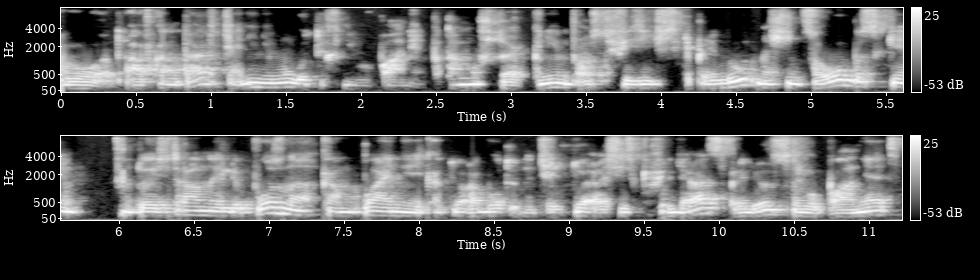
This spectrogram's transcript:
Вот. А ВКонтакте они не могут их не выполнять, потому что к ним просто физически придут, начнутся обыски, То есть рано или поздно компании, которые работают на территории Российской Федерации, придется выполнять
